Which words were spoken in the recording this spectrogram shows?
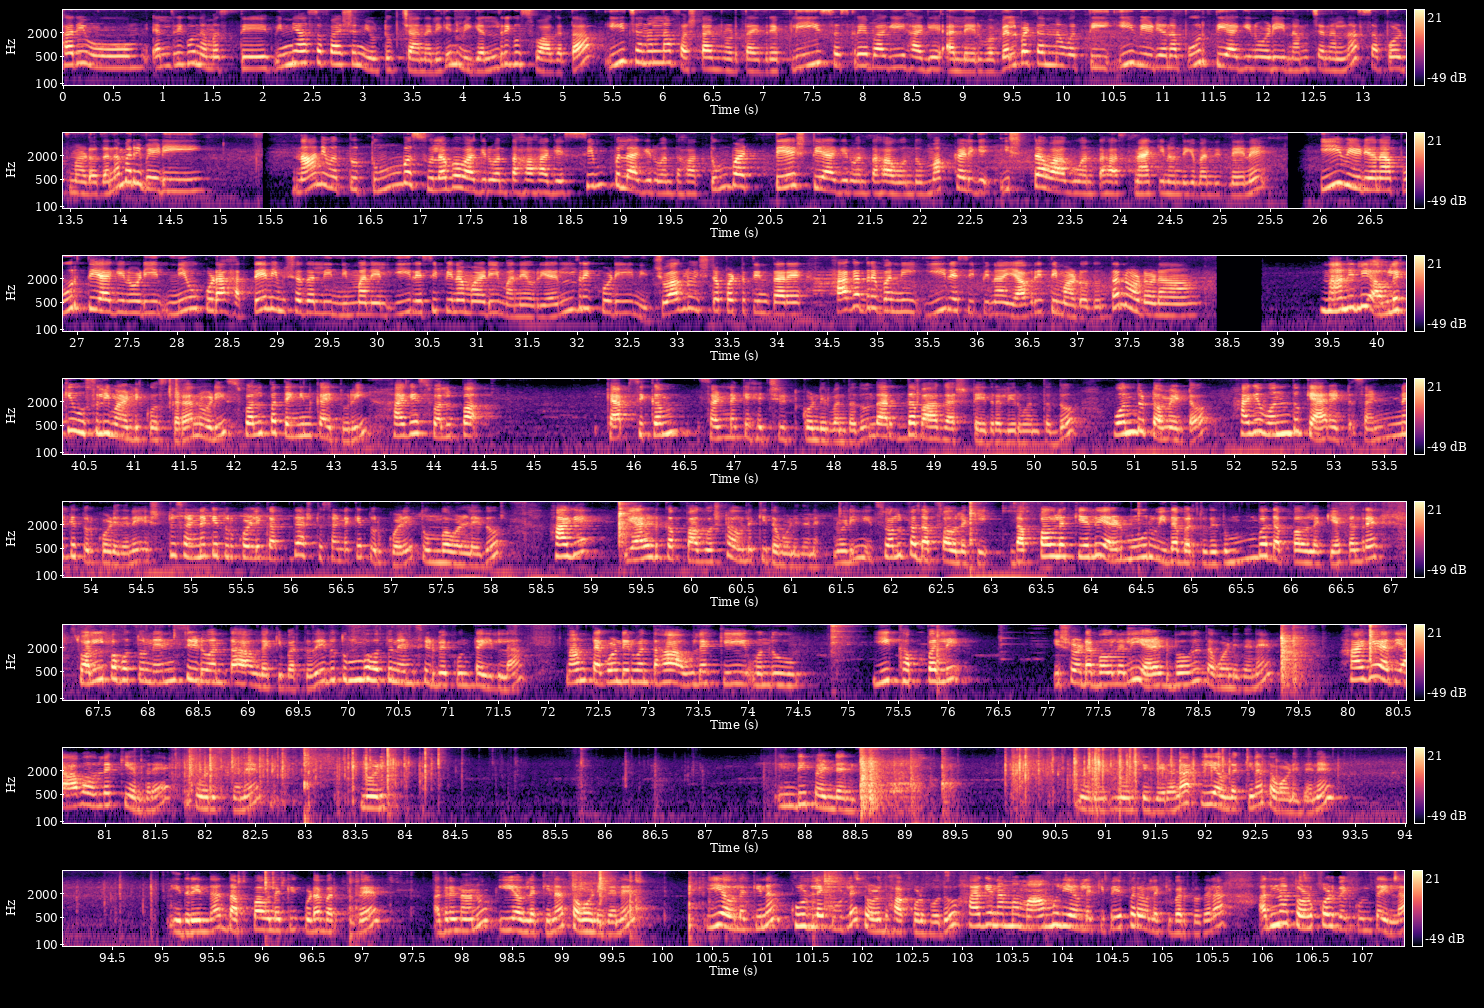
ಹರಿ ಓಂ. ಎಲ್ರಿಗೂ ನಮಸ್ತೆ. ವಿನ್ಯಾಸ ಫ್ಯಾಷನ್ ಯೂಟ್ಯೂಬ್ ಚಾನಲಿಗೆ ನಿಮಗೆಲ್ಲರಿಗೂ ಸ್ವಾಗತ. ಈ ಚಾನಲ್ನ ಫಸ್ಟ್ ಟೈಮ್ ನೋಡ್ತಾ ಇದ್ದರೆ ಪ್ಲೀಸ್ ಸಬ್ಸ್ಕ್ರೈಬ್ ಆಗಿ ಹಾಗೆ ಅಲ್ಲೇ ಇರುವ ಬೆಲ್ ಬಟನ್ನ ಒತ್ತಿ ಈ ವಿಡಿಯೋನ ಪೂರ್ತಿಯಾಗಿ ನೋಡಿ ನಮ್ಮ ಚಾನಲ್ನ ಸಪೋರ್ಟ್ ಮಾಡೋದನ್ನು ಮರಿಬೇಡಿ. ನಾನಿವತ್ತು ತುಂಬ ಸುಲಭವಾಗಿರುವಂತಹ ಹಾಗೆ ಸಿಂಪಲ್ ಆಗಿರುವಂತಹ ತುಂಬ ಟೇಸ್ಟಿಯಾಗಿರುವಂತಹ ಒಂದು ಮಕ್ಕಳಿಗೆ ಇಷ್ಟವಾಗುವಂತಹ ಸ್ನ್ಯಾಕಿನೊಂದಿಗೆ ಬಂದಿದ್ದೇನೆ. ಈ ವಿಡಿಯೋನ ಪೂರ್ತಿಯಾಗಿ ನೋಡಿ, ನೀವು ಕೂಡ ಹತ್ತೇ ನಿಮಿಷದಲ್ಲಿ ನಿಮ್ಮ ಮನೇಲಿ ಈ ರೆಸಿಪಿನ ಮಾಡಿ ಮನೆಯವ್ರು ಎಲ್ರಿಗೂ ಕೊಡಿ. ನಿಜವಾಗ್ಲೂ ಇಷ್ಟಪಟ್ಟು ತಿಂತಾರೆ. ಹಾಗಾದರೆ ಬನ್ನಿ, ಈ ರೆಸಿಪಿನ ಯಾವ ರೀತಿ ಮಾಡೋದು ಅಂತ ನೋಡೋಣ. ನಾನಿಲ್ಲಿ ಅವಲಕ್ಕಿ ಉಸುಲಿ ಮಾಡಲಿಕ್ಕೋಸ್ಕರ ನೋಡಿ, ಸ್ವಲ್ಪ ತೆಂಗಿನಕಾಯಿ ತುರಿ, ಹಾಗೆ ಸ್ವಲ್ಪ ಕ್ಯಾಪ್ಸಿಕಮ್ ಸಣ್ಣಕ್ಕೆ ಹೆಚ್ಚಿಟ್ಕೊಂಡಿರುವಂಥದ್ದು, ಒಂದು ಅರ್ಧ ಭಾಗ ಅಷ್ಟೇ ಇದರಲ್ಲಿರುವಂಥದ್ದು, ಒಂದು ಟೊಮೆಟೊ, ಹಾಗೆ ಒಂದು ಕ್ಯಾರೆಟ್ ಸಣ್ಣಕ್ಕೆ ತುರ್ಕೊಂಡಿದ್ದೇನೆ. ಎಷ್ಟು ಸಣ್ಣಕ್ಕೆ ತುರ್ಕೊಳ್ಳಿಕ್ಕಾಗ್ತದೆ, ಅಷ್ಟು ಸಣ್ಣಕ್ಕೆ ತುರ್ಕೊಳ್ಳಿ, ತುಂಬ ಒಳ್ಳೆಯದು. ಹಾಗೆ ಎರಡು ಕಪ್ ಆಗುವಷ್ಟು ಅವಲಕ್ಕಿ ತೊಗೊಂಡಿದ್ದೇನೆ. ನೋಡಿ ಸ್ವಲ್ಪ ದಪ್ಪ ಅವಲಕ್ಕಿ. ದಪ್ಪ ಅವಲಕ್ಕಿಯಲ್ಲೂ ಎರಡು ಮೂರು ವಿಧ ಬರ್ತದೆ, ತುಂಬ ದಪ್ಪ ಅವಲಕ್ಕಿ. ಯಾಕಂದರೆ ಸ್ವಲ್ಪ ಹೊತ್ತು ನೆನೆಸಿಡುವಂತಹ ಅವಲಕ್ಕಿ ಬರ್ತದೆ. ಇದು ತುಂಬ ಹೊತ್ತು ನೆನೆಸಿಡಬೇಕು ಅಂತ ಇಲ್ಲ. ನಾನು ತಗೊಂಡಿರುವಂತಹ ಅವಲಕ್ಕಿ ಒಂದು ಈ ಕಪ್ಪಲ್ಲಿ ಇಷ್ಟೊಡ್ಡ ಬೌಲಲ್ಲಿ ಎರಡು ಬೌಲ್ ತಗೊಂಡಿದ್ದೇನೆ. ಹಾಗೆ ಅದು ಯಾವ ಅವಲಕ್ಕಿ ಅಂದರೆ ತೋರಿಸ್ತೇನೆ. ನೋಡಿ. ಇಂಡಿಪೆಂಡೆನ್ಸ್ ನೋಡಿ, ನೋಡ್ತಿದ್ದೀರಲ್ಲ, ಈ ಅವಲಕ್ಕಿನ ತಗೊಂಡಿದ್ದೇನೆ. ಇದರಿಂದ ದಪ್ಪ ಅವಲಕ್ಕಿ ಕೂಡ ಬರ್ತದೆ. ಆದರೆ ನಾನು ಈ ಅವಲಕ್ಕಿನ ತಗೊಂಡಿದ್ದೇನೆ. ಈ ಅವಲಕ್ಕಿನ ಕೂಡಲೇ ಕೂಡಲೇ ತೊಳೆದು ಹಾಕ್ಕೊಳ್ಬೋದು ಹಾಗೆ ನಮ್ಮ ಮಾಮೂಲಿ ಅವಲಕ್ಕಿ ಪೇಪರ್ ಅವಲಕ್ಕಿ ಬರ್ತದಲ್ಲ ಅದನ್ನ ತೊಳ್ಕೊಳ್ಬೇಕು ಅಂತ ಇಲ್ಲ.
